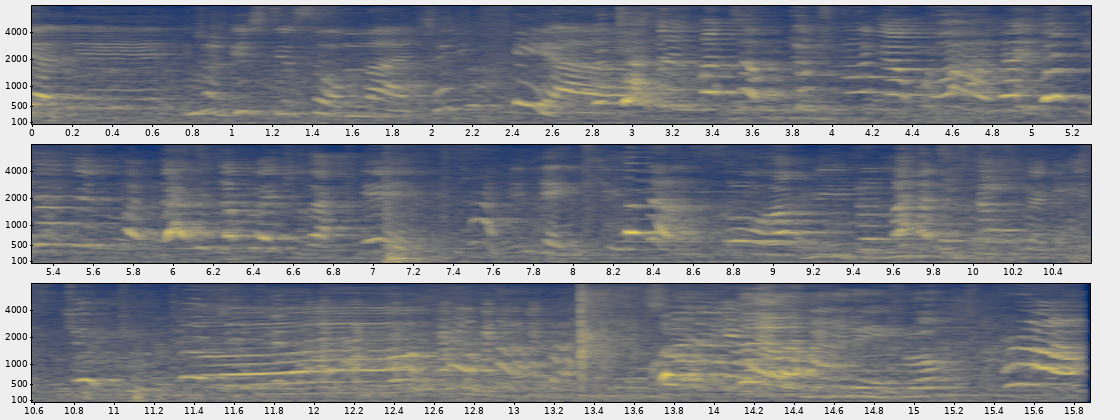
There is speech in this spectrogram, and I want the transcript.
Really introduced you so much, how you It doesn't matter. Mujo tunonya mwana. That doesn't ma- doesn't apply to the case. Happy, thank you. But I'm so happy. You don't matter discussing like this. Choo, choo, choo, choo. so where are we beginning from From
